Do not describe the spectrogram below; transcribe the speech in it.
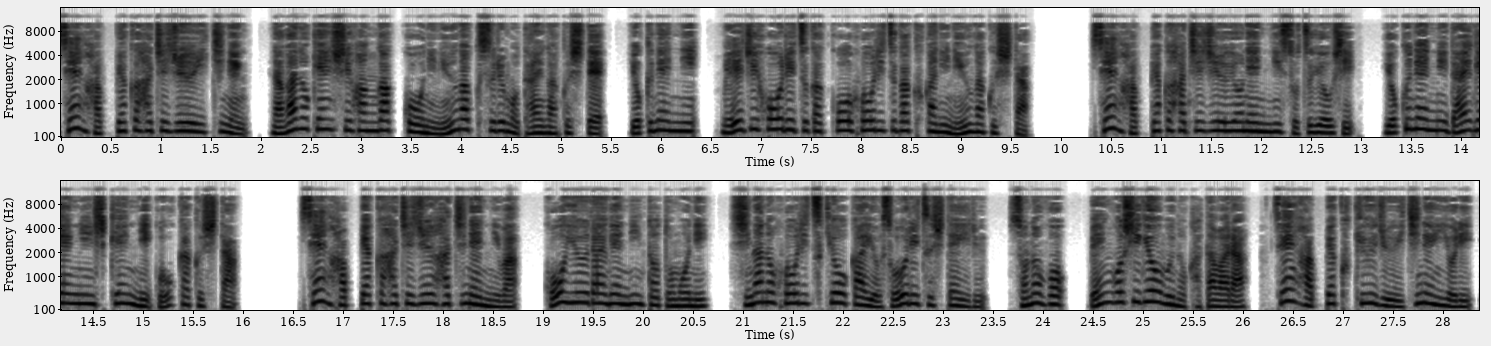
1881年、長野県師範学校に入学するも退学して、翌年に明治法律学校法律学科に入学した。1884年に卒業し、翌年に大芸人試験に合格した。1888年には、公有大芸人と共に、信濃法律協会を創立している。その後、弁護士業務の傍ら、1891年より、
